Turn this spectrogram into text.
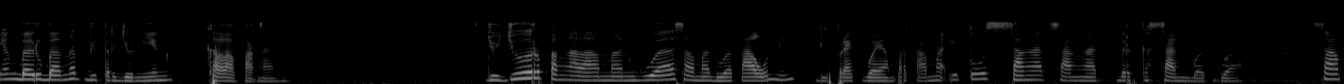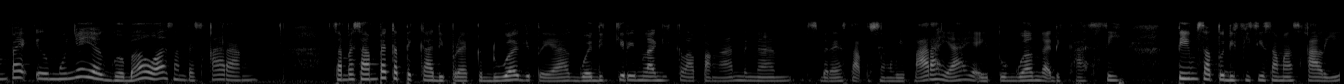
yang baru banget diterjunin ke lapangan. Jujur pengalaman gue selama 2 tahun nih di proyek gue yang pertama itu sangat-sangat berkesan buat gue. Sampai ilmunya ya gue bawa sampai sekarang sampai-sampai ketika di proyek kedua gitu ya gue dikirim lagi ke lapangan dengan sebenarnya status yang lebih parah ya yaitu gue nggak dikasih tim satu divisi sama sekali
